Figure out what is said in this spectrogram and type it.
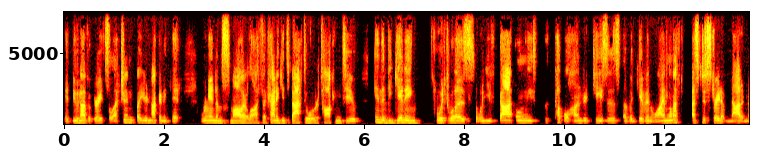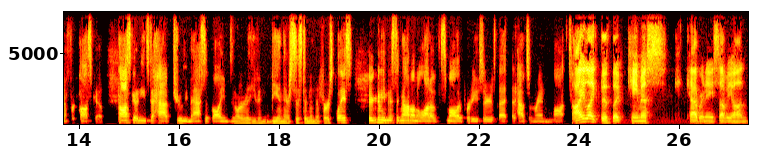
they do have a great selection, but you're not going to get random smaller lots. That kind of gets back to what we're talking to in the beginning which was when you've got only a couple hundred cases of a given wine left, that's just straight up not enough for Costco. Costco needs to have truly massive volumes in order to even be in their system in the first place. They're going to be missing out on a lot of smaller producers that, that have some random lots. I like the, the Caymus Cabernet Sauvignon.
